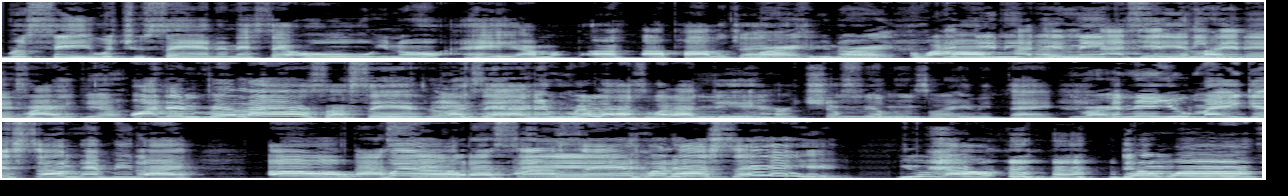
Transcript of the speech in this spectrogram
receive what you're saying, and they say, "Oh, you know, hey, I'm I, I apologize." Right, you know, right. Oh, I didn't even mean I to say didn't it mean like it- that. Right. Yeah. Well, I didn't realize I said it like that. I didn't realize what I did Mhm. hurt your Mhm. feelings or anything. Right. And then you may get something that be like, "Oh, I well, said what I said I said." said what I said." You know, them ones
